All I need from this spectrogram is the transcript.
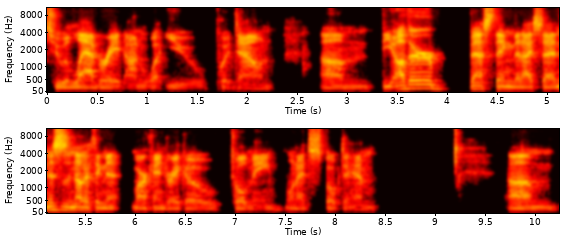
to elaborate on what you put down um, the other best thing that i said and this is another thing that marc andreyko told me when i spoke to him um,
